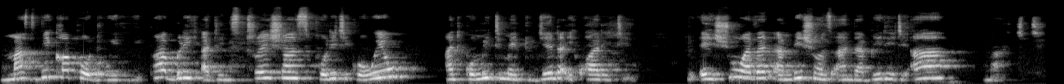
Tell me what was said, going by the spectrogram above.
must be coupled with the public administration's political will and commitment to gender equality to ensure that ambitions and ability are matched.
